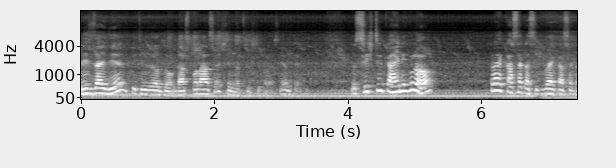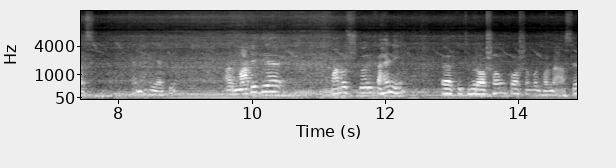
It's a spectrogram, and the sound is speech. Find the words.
নির্যাস দিয়ে পৃথিবীর যত গাছপালা আছে সেগুলো সৃষ্টি করা আছে তো সৃষ্টির কাহিনীগুলো প্রায় কাছাকাছি প্রায় কাছাকাছি। না এই আর কি। আর মাটি দিয়ে মানুষ তৈরি কাহিনী পৃথিবীর অসংখ্য অসংখ্য ধর্মে আছে।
